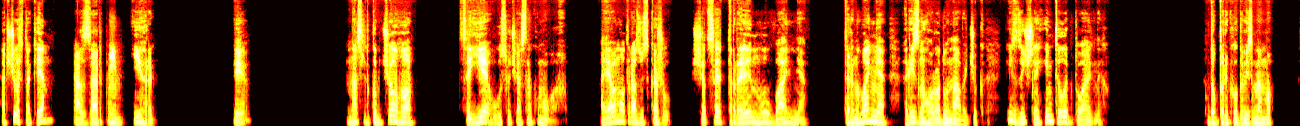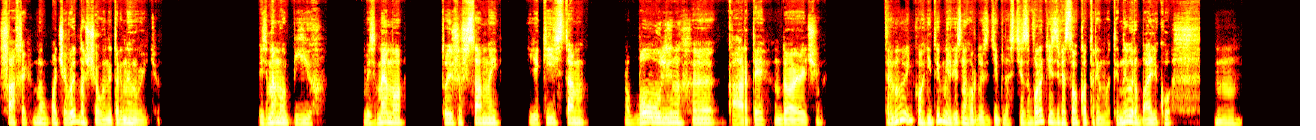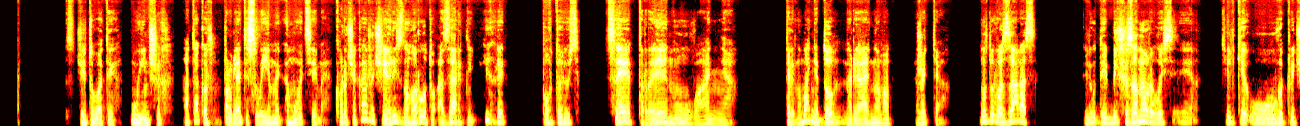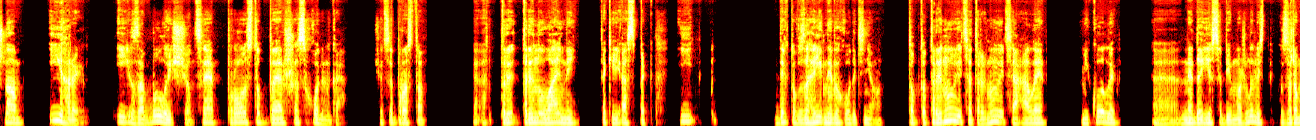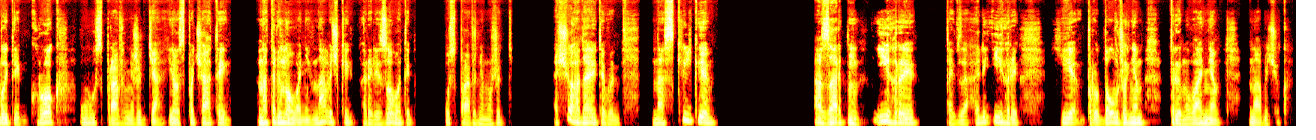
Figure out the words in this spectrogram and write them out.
А що ж таке азартні ігри? І наслідком чого це є у сучасних умовах? А я вам одразу скажу, що це тренування. Тренування різного роду навичок, фізичних, інтелектуальних. До прикладу, візьмемо шахи. Ну, очевидно, що вони тренують. Візьмемо біг, візьмемо той же ж самий якийсь там боулінг, е, карти, до речі. Тренують когнітивні різного роду здібності, зворотній зв'язок отримати, невербальку зчитувати у інших, а також управляти своїми емоціями. Коротше кажучи, різного роду азартні ігри, повторюсь, це тренування. Тренування до реального життя. Можливо, зараз люди більше занурились е, тільки у виключно ігри і забули, що це просто перша сходинка, що це просто тренувальний такий аспект. І дехто взагалі не виходить з нього. Тобто тренується, тренується, але ніколи е, не дає собі можливість зробити крок у справжнє життя і розпочати натреновані навички реалізовувати у справжньому житті. А що гадаєте ви, наскільки азартні ігри та й взагалі ігри є продовженням тренування навичок?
